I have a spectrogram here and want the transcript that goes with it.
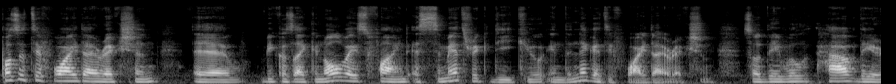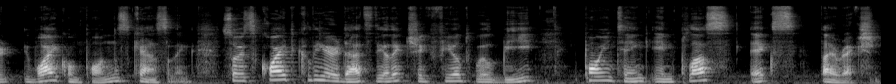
positive y direction uh, because I can always find a symmetric dq in the negative y direction. So they will have their y components cancelling. So it's quite clear that the electric field will be pointing in plus x direction.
